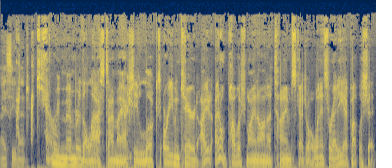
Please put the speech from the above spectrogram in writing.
I see that I can't remember the last time I actually looked or even cared. I, I don't publish mine on a time schedule. When it's ready, I publish it.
